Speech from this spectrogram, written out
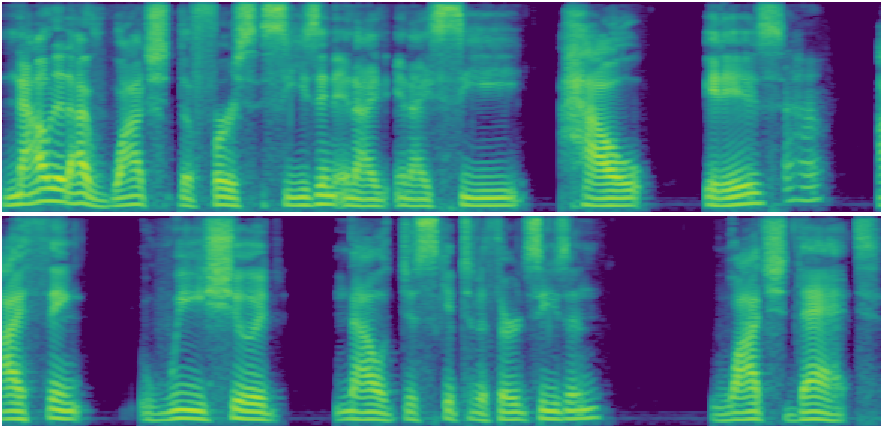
Now that I've watched the first season and I and I see how it is, Uh huh. I think we should now just skip to the third season, watch that.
